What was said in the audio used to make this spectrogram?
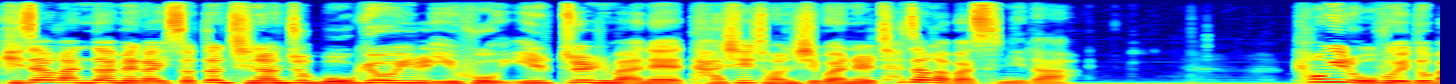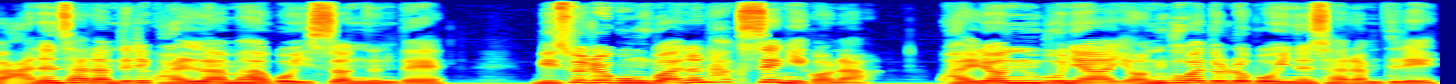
기자 간담회가 있었던 지난주 목요일 이후 일주일 만에 다시 전시관을 찾아가 봤습니다. 평일 오후에도 많은 사람들이 관람하고 있었는데 미술을 공부하는 학생이거나 관련 분야 연구가들로 보이는 사람들이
